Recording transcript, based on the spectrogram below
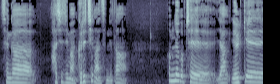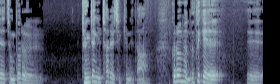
생각하시지만 그렇지가 않습니다. 협력업체 약 10개 정도를 경쟁 입찰을 시킵니다. 그러면 어떻게 에,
